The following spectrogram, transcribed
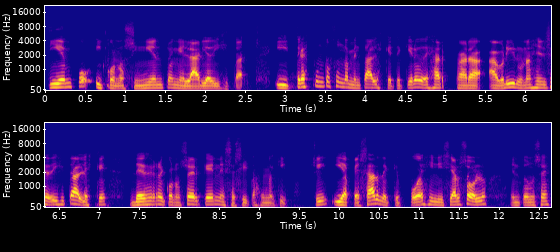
tiempo y conocimiento en el área digital. Y tres puntos fundamentales que te quiero dejar para abrir una agencia digital es que debes reconocer que necesitas un equipo, Y a pesar de que puedes iniciar solo, entonces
